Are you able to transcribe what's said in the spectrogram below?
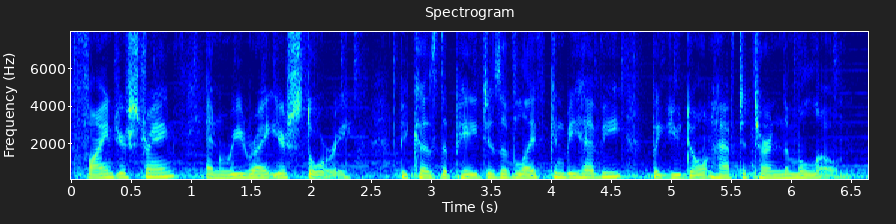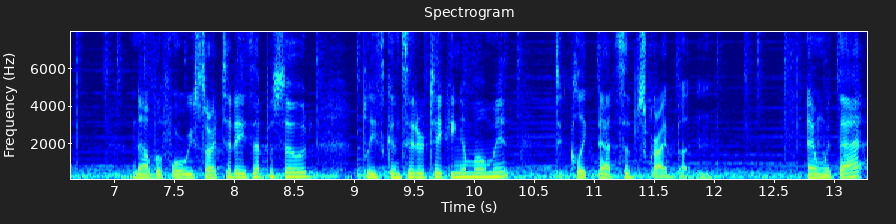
find your strength, and rewrite your story because the pages of life can be heavy, but you don't have to turn them alone. Now, before we start today's episode, please consider taking a moment to click that subscribe button. And with that,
